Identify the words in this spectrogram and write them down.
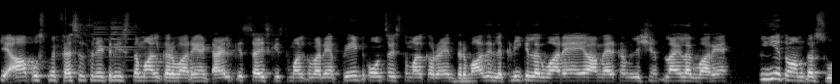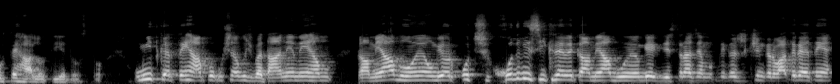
कि आप उसमें फैसल सैनिटरी इस्तेमाल करवा रहे हैं टाइल किस साइज़ की इस्तेमाल करवा रहे हैं पेंट कौन सा इस्तेमाल कर रहे हैं, दरवाजे लकड़ी के लगवा रहे हैं या अमेरिकन मलेशियन प्लाई लगवा रहे हैं। तो ये तमाम तर सूरत हाल होती है दोस्तों। उम्मीद करते हैं आपको कुछ ना कुछ बताने में हम कामयाब हुए होंगे और कुछ खुद भी सीखने में कामयाब हुए होंगे, जिस तरह से हम अपने प्रशिक्षण करवाते रहते हैं।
